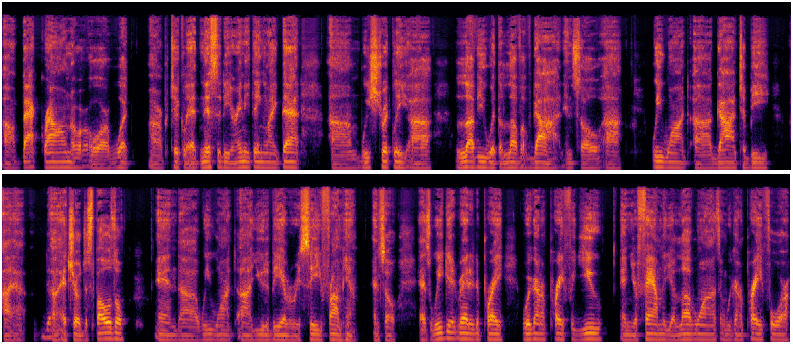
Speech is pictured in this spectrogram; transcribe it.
uh, background or or what uh, particular ethnicity or anything like that. Um, we strictly uh, love you with the love of God, and so uh, we want uh, God to be uh, uh, at your disposal, and uh, we want you to be able to receive from Him. And so, as we get ready to pray, we're going to pray for you and your family, your loved ones, and we're going to pray for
